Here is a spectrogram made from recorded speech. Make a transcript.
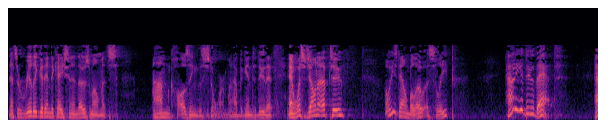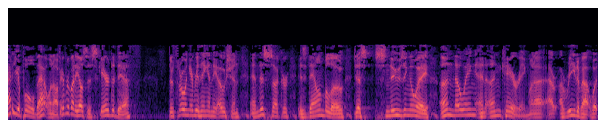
That's a really good indication in those moments. I'm causing the storm when I begin to do that. And what's Jonah up to? Oh, he's down below asleep. How do you do that? How do you pull that one off? Everybody else is scared to death. They're throwing everything in the ocean, and this sucker is down below, just snoozing away, unknowing and uncaring. When I, I, I read about what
